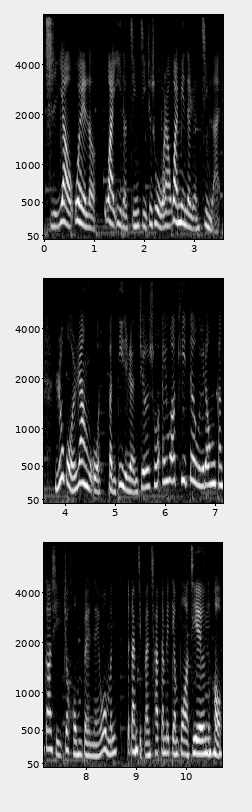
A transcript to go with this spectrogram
只要为了外溢的经济，就是我让外面的人进来。如果让我本地的人觉得说，哎、我去德维龙刚刚是就红本呢，我们单几班车单被点半间吼，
